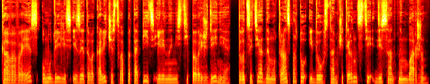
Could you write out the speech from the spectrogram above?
КВВС умудрились из этого количества потопить или нанести повреждения 21 транспорту и 214 десантным баржам.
